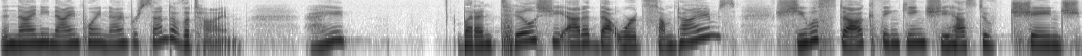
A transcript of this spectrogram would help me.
and 99.9% of the time, right? But until she added that word sometimes, she was stuck thinking she has to change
